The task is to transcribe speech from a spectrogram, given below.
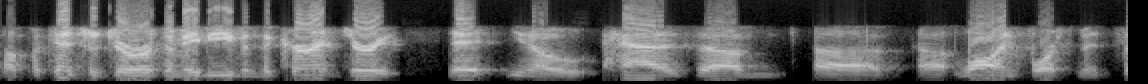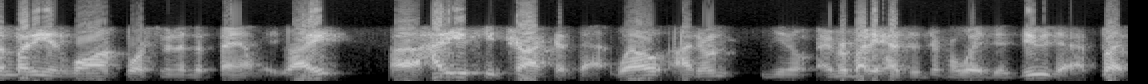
of potential jurors, or maybe even the current jury that you know has um, uh, uh, law enforcement, somebody in law enforcement in the family, right? Uh, how do you keep track of that? Well, I don't. You know, everybody has a different way to do that. But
